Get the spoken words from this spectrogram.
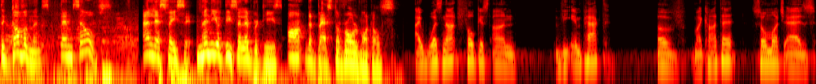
the governments themselves. And let's face it, many of these celebrities aren't the best of role models. I was not focused on the impact of my content so much as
